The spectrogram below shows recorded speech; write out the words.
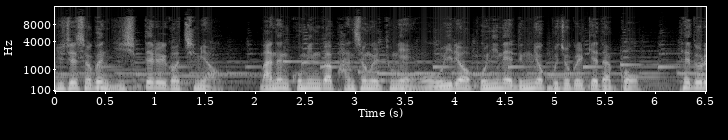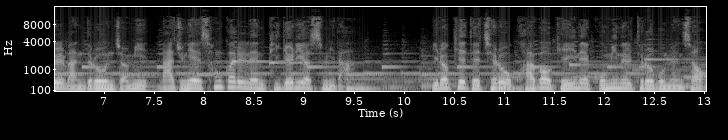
유재석은 20대를 거치며 많은 고민과 반성을 통해 오히려 본인의 능력 부족을 깨닫고 태도를 만들어 온 점이 나중에 성과를 낸 비결이었습니다. 이렇게 대체로 과거 개인의 고민을 들어보면서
